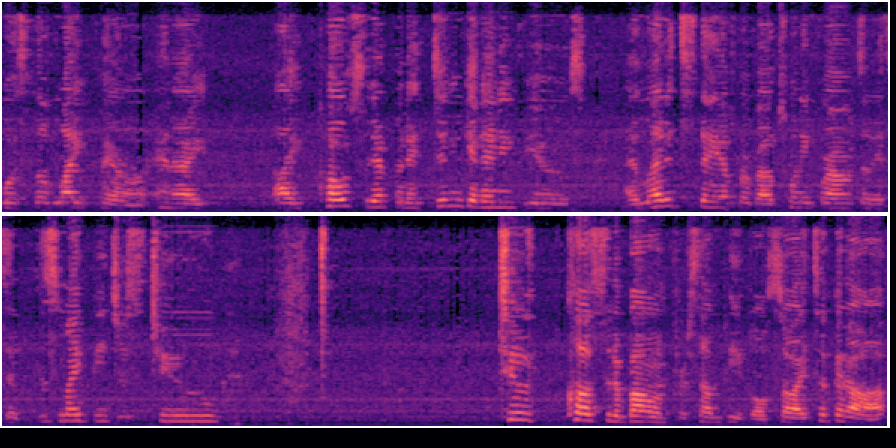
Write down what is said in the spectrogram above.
was the light bearer. And I, I posted it, but it didn't get any views. I let it stay up for about 24 hours and I said, this might be just too, too close to the bone for some people. So I took it off.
